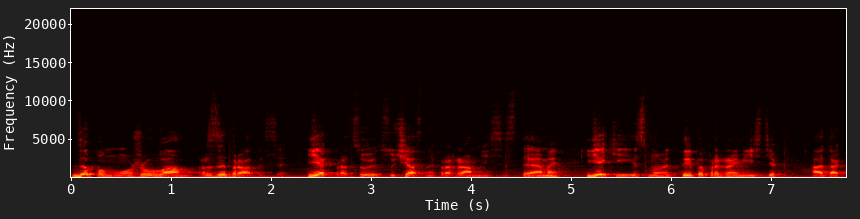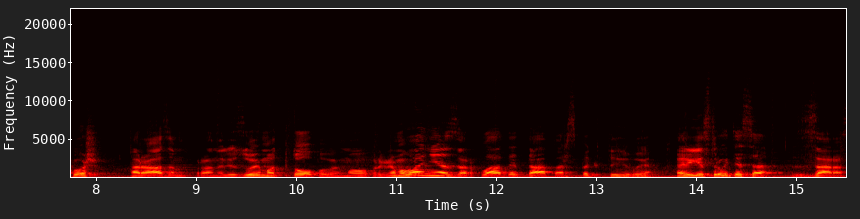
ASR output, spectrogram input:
допоможу вам розібратися, як працюють сучасні програмні системи, які існують типи програмістів, а також Разом проаналізуємо топове мови програмування, зарплати та перспективи. Реєструйтеся зараз.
